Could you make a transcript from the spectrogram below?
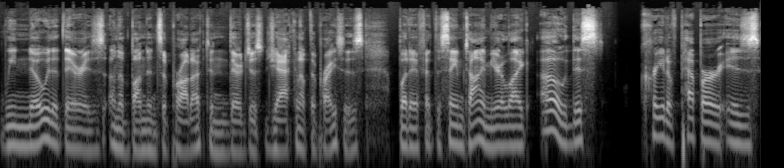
We know that there is an abundance of product and they're just jacking up the prices. But if at the same time you're like, oh, this crate of pepper is,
